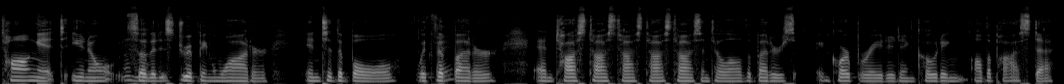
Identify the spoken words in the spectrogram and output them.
tong it, you know, so Mhm. that it's dripping water into the bowl with the butter and toss, toss, toss, toss, toss until all the butter's incorporated and coating all the pasta.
